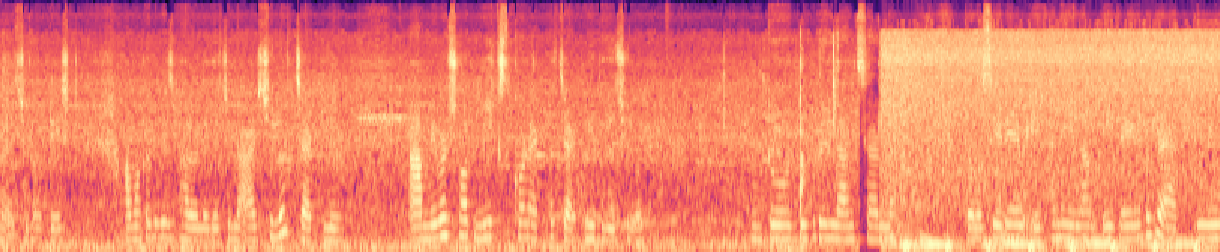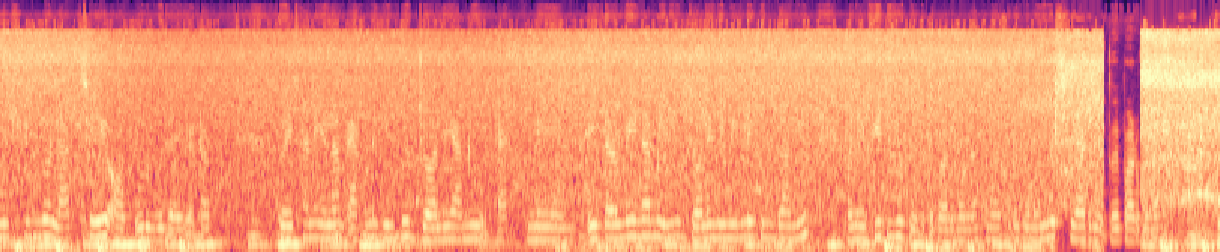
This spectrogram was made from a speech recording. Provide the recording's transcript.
হয়েছিল টেস্ট আমাকে তো বেশ ভালো লেগেছিলো। আর ছিল চাটনি। আমি এবার সব মিক্স করা একটা চাটনি দিয়েছিল। তো দুপুরের লাঞ্চ সারলাম তো সেরে এখানে এলাম। এই জায়গাটা তো এত সুন্দর লাগছে, অপূর্ব জায়গাটা। তো এখানে এলাম। এখনও কিন্তু জলে আমি মানে এই কারণেই নামি জলে নেমে গেলে কিন্তু আমি মানে ভিডিও করতে পারব না। তোমার সাথে কোনো কিছু শেয়ার করতে পারব না। তো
